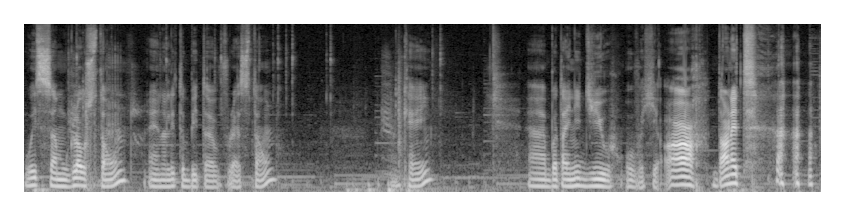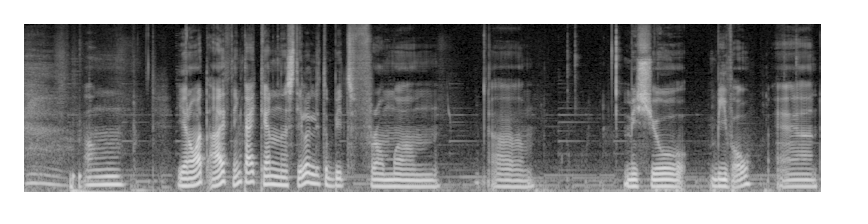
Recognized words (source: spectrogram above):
with some glowstone and a little bit of redstone. Okay. Uh, but I need you over here. Oh, darn it. um, you know what? I think I can steal a little bit from um, um, Monsieur Bevo and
